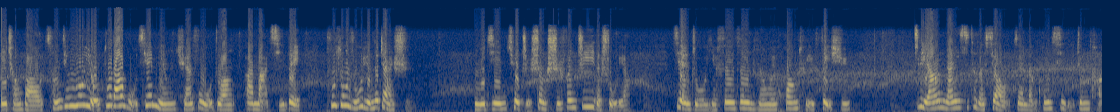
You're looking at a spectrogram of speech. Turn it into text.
A 城堡曾经拥有多达五千名全副武装、鞍马齐备、扑松如云的战士，如今却只剩十分之一的数量，建筑也纷纷沦为荒颓废墟。基里昂·南尼斯特的笑在冷空气里蒸腾。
